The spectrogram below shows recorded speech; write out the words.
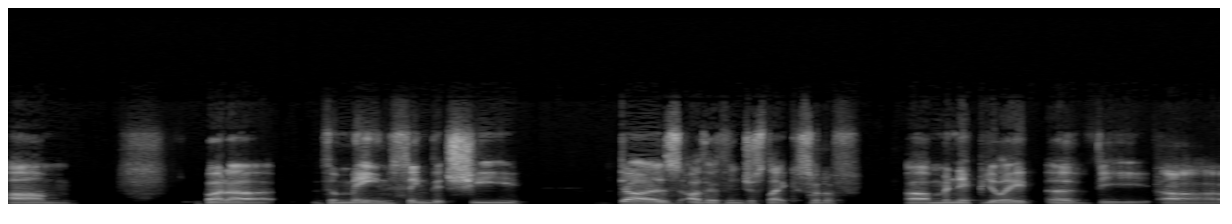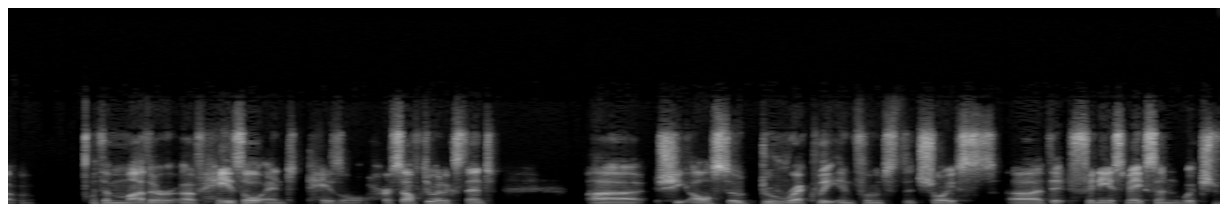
Um but uh the main thing that she does other than just like sort of uh manipulate uh, the uh the mother of hazel and hazel herself to an extent uh, she also directly influenced the choice uh, that Phineas makes on which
